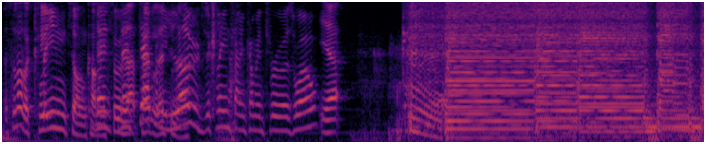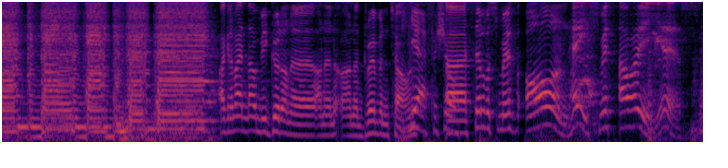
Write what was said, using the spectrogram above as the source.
There's a lot of clean tone coming there's, through there's that pedal, definitely isn't there? loads of clean tone coming through as well Yeah. I can imagine that would be good on a on a on a driven tone. Yeah, for sure. Uh, Silversmith on. Hey, Smith, how are you? Yes.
